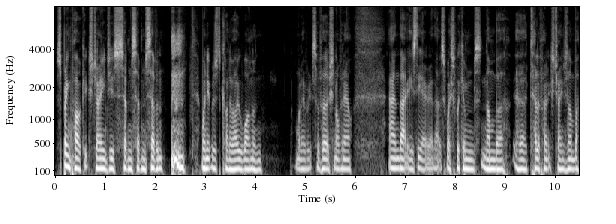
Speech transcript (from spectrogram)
Spring Park Exchange is 777 when it was kind of 01 and whatever it's a version of now. And that is the area. That's West Wickham's number, uh, telephone exchange number.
